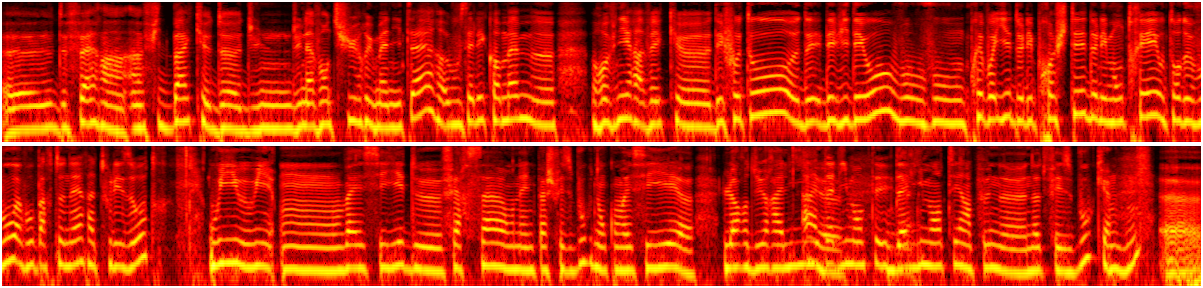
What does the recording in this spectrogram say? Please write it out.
euh, de faire un, un feedback d'une aventure humanitaire. Vous allez quand même euh, revenir avec euh, des photos, euh, des, des vidéos. Vous, vous prévoyez de les projeter, de les montrer autour de vous, à vos partenaires, à tous les autres? Oui, oui, oui. On va essayer de faire ça. On a une page Facebook, donc on va essayer euh, lors du rallye Ah, euh, d'alimenter. d'alimenter un peu no- notre Facebook. Mhm. Euh,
